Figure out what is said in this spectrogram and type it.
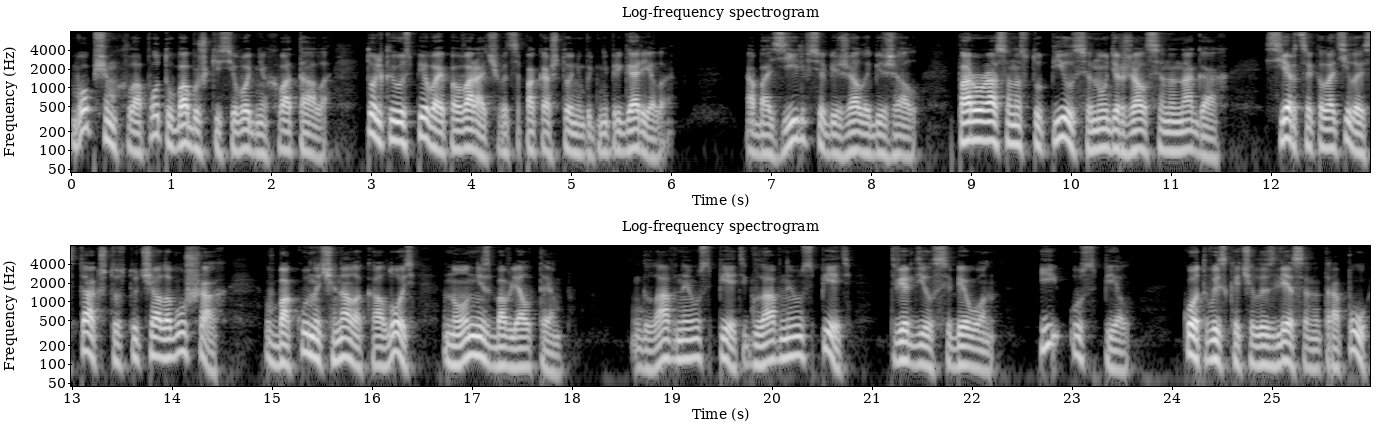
в общем, хлопот у бабушки сегодня хватало, только и успевай поворачиваться, пока что-нибудь не пригорело. А Базиль все бежал и бежал. Пару раз он оступился, но удержался на ногах. Сердце колотилось так, что стучало в ушах. В боку начинало колоть, но он не сбавлял темп. «Главное успеть, главное успеть», — твердил себе он. И успел. Кот выскочил из леса на тропу,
